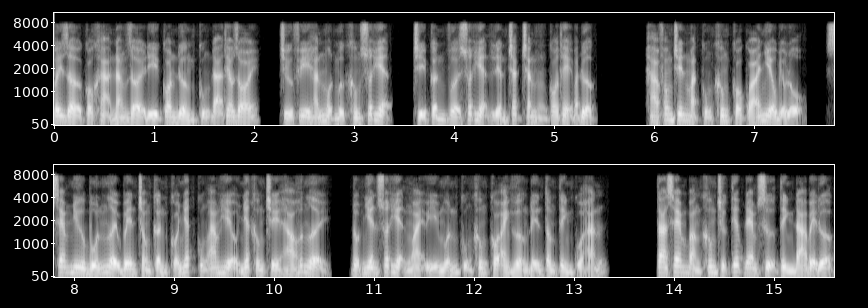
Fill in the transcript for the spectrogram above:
bây giờ có khả năng rời đi con đường cũng đã theo dõi, trừ phi hắn một mực không xuất hiện, chỉ cần vừa xuất hiện liền chắc chắn có thể bắt được. Hà phong trên mặt cũng không có quá nhiều biểu lộ, xem như bốn người bên trong cần có nhất cũng am hiểu nhất khống chế háo hức người, đột nhiên xuất hiện ngoài ý muốn cũng không có ảnh hưởng đến tâm tình của hắn. Ta xem bằng không trực tiếp đem sự tình đá bể được,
